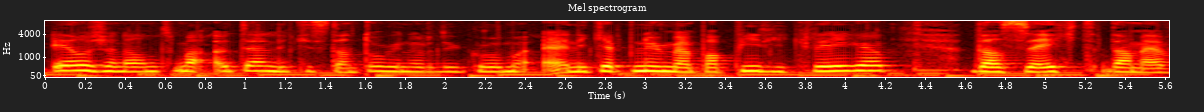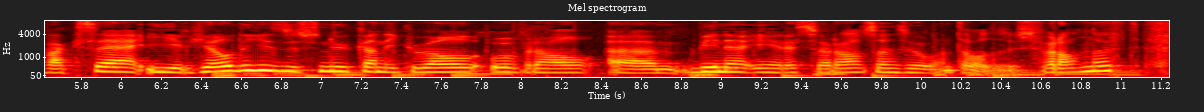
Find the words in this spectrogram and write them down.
heel gênant. Maar uiteindelijk is het dan toch in orde gekomen. En ik heb nu mijn papier gekregen dat zegt dat mijn vaccin hier geldig is. Dus nu kan ik wel overal um, binnen in restaurants en zo, want dat was dus veranderd.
